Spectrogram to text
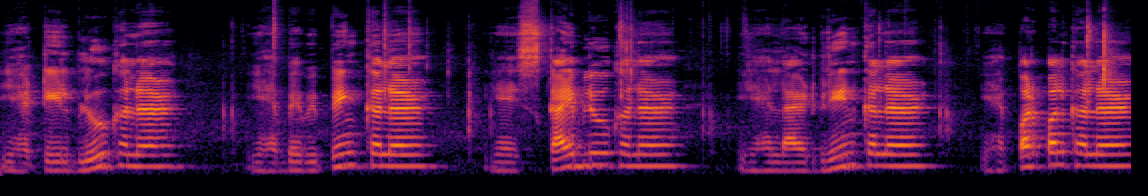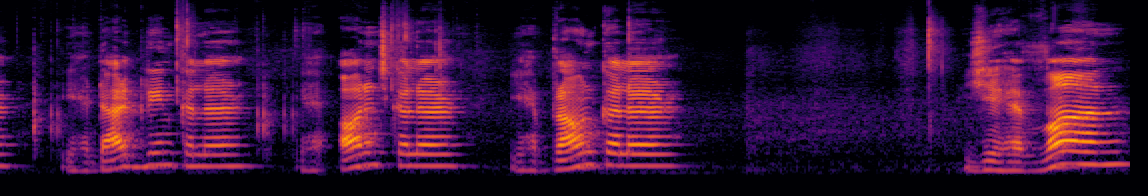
यह है टील ब्लू कलर यह है बेबी पिंक कलर यह है स्काई ब्लू कलर यह है लाइट ग्रीन कलर यह है पर्पल कलर यह है डार्क ग्रीन कलर यह है ऑरेंज कलर यह है ब्राउन कलर यह है वन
